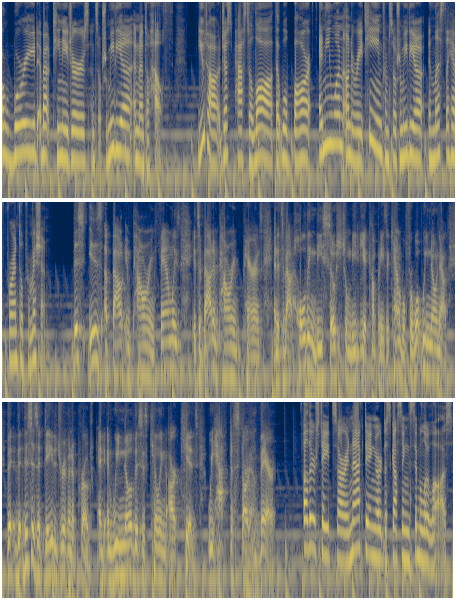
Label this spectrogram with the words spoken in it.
are worried about teenagers and social media and mental health. Utah just passed a law that will bar anyone under 18 from social media unless they have parental permission. This is about empowering families, it's about empowering parents, and it's about holding these social media companies accountable for what we know now. This is a data driven approach, and, and we know this is killing our kids. We have to start yeah. there. Other states are enacting or discussing similar laws.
